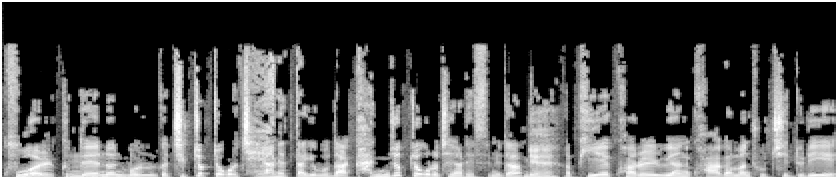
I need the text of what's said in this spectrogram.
9월 그때는 음. 뭘 그러니까 직접적으로 제안했다기보다 간접적으로 제안했습니다. 예. 아, 비핵화를 위한 과감한 조치들이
